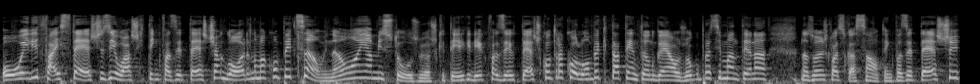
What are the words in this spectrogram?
ou ele faz testes, e eu acho que tem que fazer teste agora numa competição, e não em amistoso. Eu acho que teria que fazer teste contra a Colômbia, que está tentando ganhar o jogo para se manter na, na zona de classificação. Tem que fazer teste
